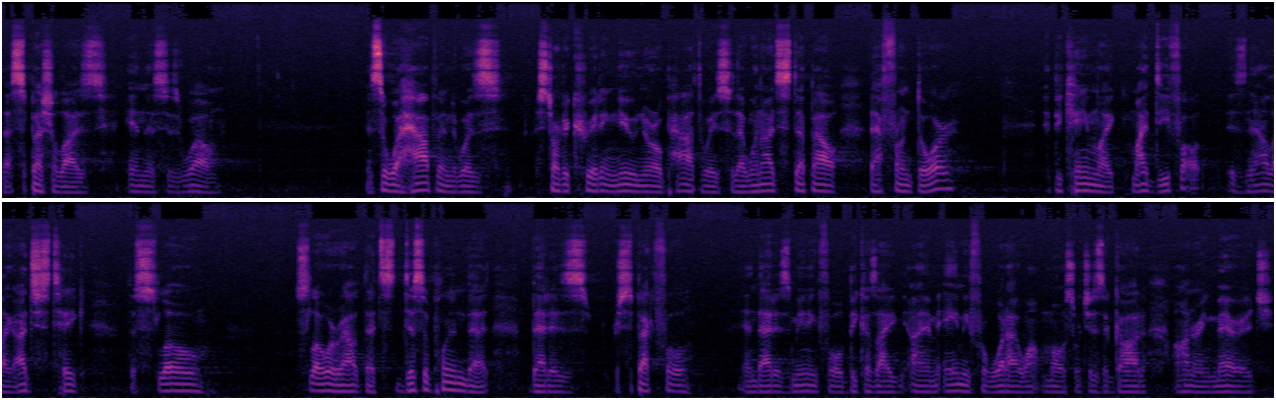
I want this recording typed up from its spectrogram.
that specialized in this as well. And so what happened was I started creating new neural pathways so that when I'd step out that front door, it became like my default is now like I just take the slow, slower route that's disciplined, that that is respectful and that is meaningful because I, I am aiming for what I want most, which is a God honoring marriage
